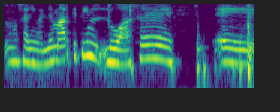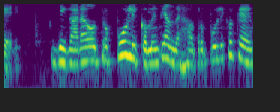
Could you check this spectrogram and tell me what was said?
no sé, a nivel de marketing, lo hace eh, llegar a otro público, ¿me entiendes? A otro público que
